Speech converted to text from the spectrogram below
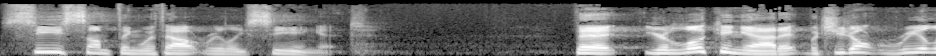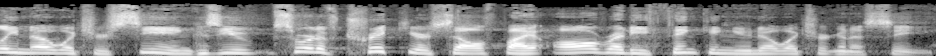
see something without really seeing it. That you're looking at it, but you don't really know what you're seeing because you sort of trick yourself by already thinking you know what you're going to see.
